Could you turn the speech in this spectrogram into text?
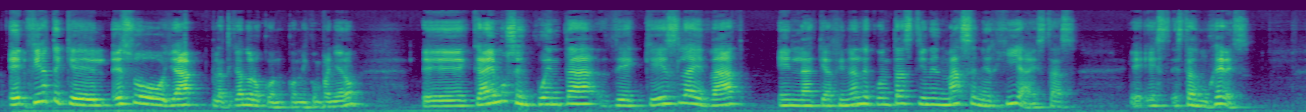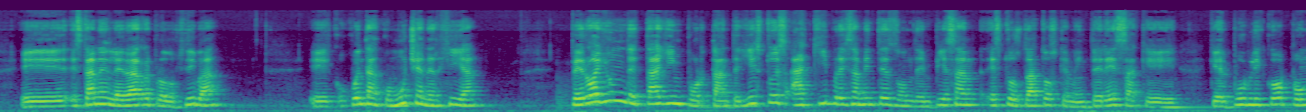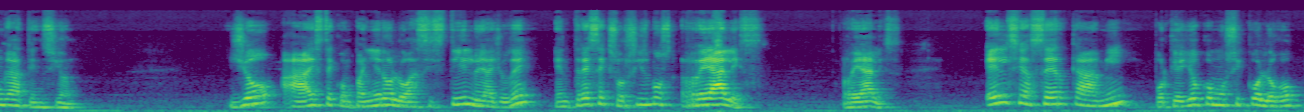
Eh, fíjate que eso ya platicándolo con, mi compañero, eh, caemos en cuenta de que es la edad en la que a final de cuentas tienen más energía estas, e, estas mujeres. Eh, están en la edad reproductiva, cuentan con mucha energía, pero hay un detalle importante y esto es aquí precisamente es donde empiezan estos datos que me interesa que, que el público ponga atención. Yo a este compañero lo asistí, le ayudé en tres exorcismos reales, reales. Él se acerca a mí porque yo como psicólogo,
